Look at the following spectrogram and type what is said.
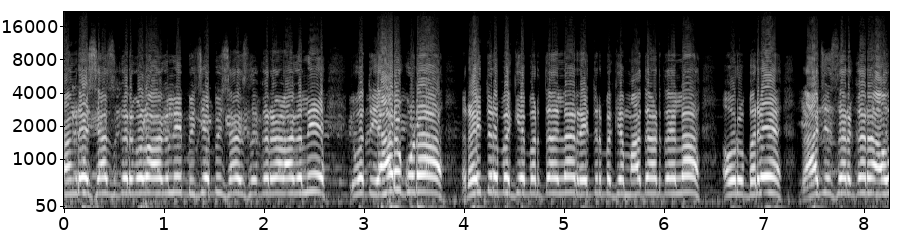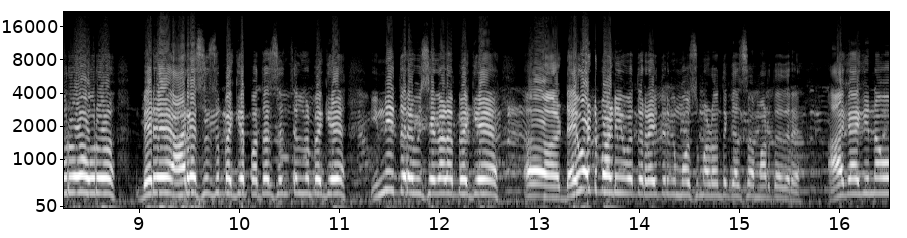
ಕಾಂಗ್ರೆಸ್ ಶಾಸಕರುಗಳು ಆಗಲಿ ಬಿ ಶಾಸಕರುಗಳಾಗಲಿ, ಇವತ್ತು ಯಾರು ಕೂಡ ರೈತರ ಬಗ್ಗೆ ಬರ್ತಾ ಇಲ್ಲ, ರೈತರ ಬಗ್ಗೆ ಮಾತಾಡ್ತಾ ಇಲ್ಲ. ಅವರು ಬರೇ ರಾಜ್ಯ ಸರ್ಕಾರ, ಅವರು ಅವರು ಬೇರೆ ಆರ್ ಎಸ್ ಬಗ್ಗೆ ಪಥಸಂಚಲನ ಬಗ್ಗೆ, ಇನ್ನಿತರ ವಿಷಯಗಳ ಬಗ್ಗೆ ಡೈವರ್ಟ್ ಮಾಡಿ ಇವತ್ತು ರೈತರಿಗೆ ಮೋಸ ಮಾಡುವಂಥ ಕೆಲಸ ಮಾಡ್ತಾ ಇದ್ದಾರೆ. ಹಾಗಾಗಿ ನಾವು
